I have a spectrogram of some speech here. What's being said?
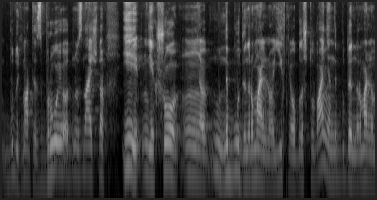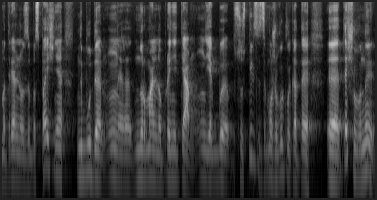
будуть мати зброю однозначно. І якщо ну, не буде нормального їхнього облаштування, не буде нормального матеріального забезпечення, не буде е, нормального прийняття якби в суспільстві, це може викликати е, те, що вони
